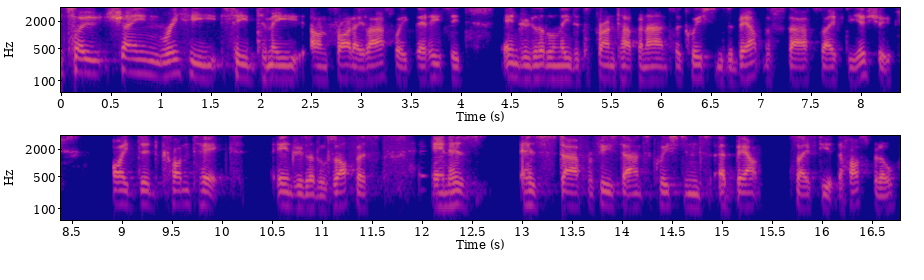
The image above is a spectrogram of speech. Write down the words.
So Shane Reti said to me on Friday last week that he said Andrew Little needed to front up and answer questions about the staff safety issue. I did contact Andrew Little's office, and his his staff refused to answer questions about safety at the hospital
